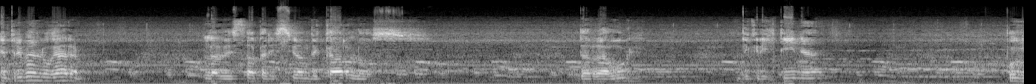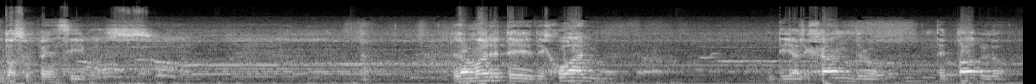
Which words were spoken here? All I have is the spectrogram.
En primer lugar, la desaparición de Carlos, de Raúl, de Cristina, puntos suspensivos. La muerte de Juan, de Alejandro, de Pablo,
